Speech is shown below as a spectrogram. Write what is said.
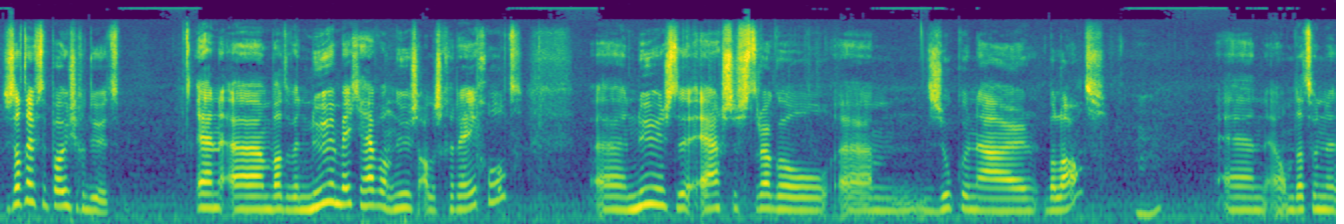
Dus dat heeft een poosje geduurd. En ehm, wat we nu een beetje hebben, want nu is alles geregeld. Eh, nu is de ergste struggle ehm, zoeken naar balans. Mhm. En eh, omdat we nu-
